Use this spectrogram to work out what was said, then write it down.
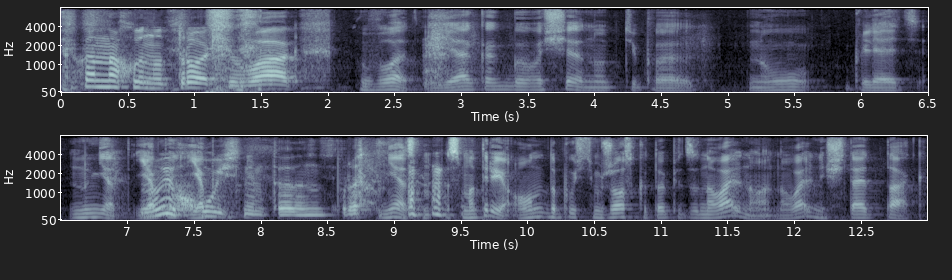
Какое нахуй нутро, чувак? Вот, я как бы вообще, ну, типа, ну, блять, ну нет. Я, ну и я, хуй с ним-то. Нет, смотри, он, допустим, жестко топит за Навального, Навальный считает так.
